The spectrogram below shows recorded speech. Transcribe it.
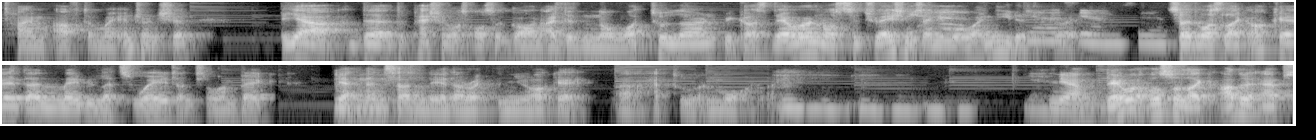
time after my internship, yeah, the, the passion was also gone. I didn't know what to learn because there were no situations anymore I needed Yes, it, right? yes, yes. So it was like, okay, then maybe let's wait until I'm back. Yeah, and then Mhm. suddenly I directly knew, okay, I have to learn more. Right? Mhm, mhm, mhm. Yeah. Yeah, there were also like other apps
